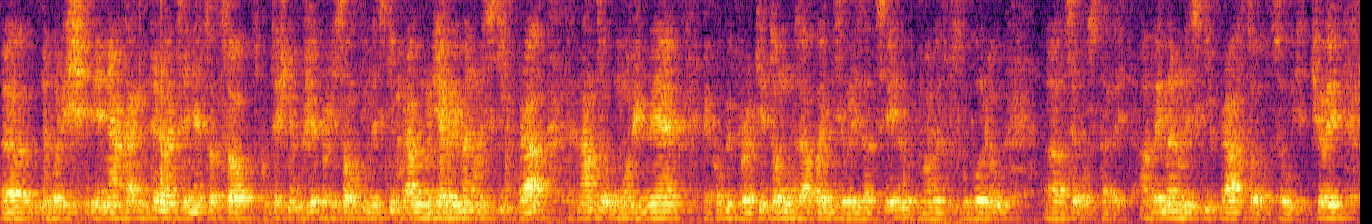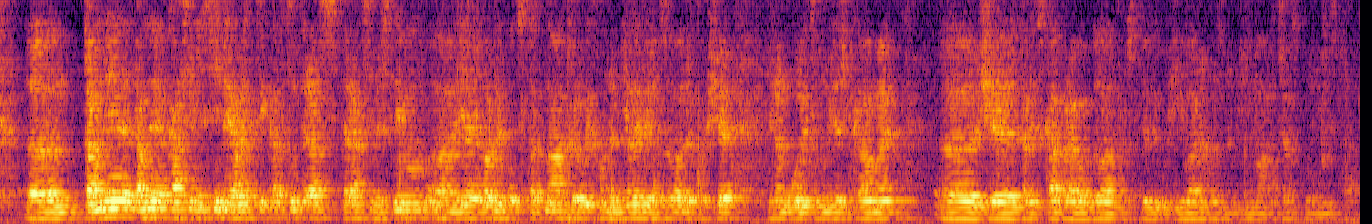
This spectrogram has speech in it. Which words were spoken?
eh, nebo když je nějaká intervence, něco, co skutečně už je proti samotným lidským právům, je ve jménu lidských práv, tak nám to umožňuje jakoby proti tomu v západní civilizaci, máme tu svobodu, eh, se postavit. A ve jménu lidských práv to odsoudit. Čili eh, tam je, tam je jakási vnitřní dialektika v tom, která, která si myslím je velmi podstatná, kterou bychom neměli vyhazovat do koše jenom kvůli tomu, že říkáme, že ta lidská práva byla prostě využívána nebo zneužívána třeba Spojenými státy.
